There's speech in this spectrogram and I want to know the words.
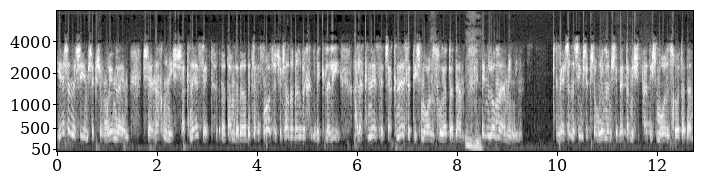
יש אנשים שכשאומרים להם שאנחנו, שהכנסת, אתה מדבר בצד סמוטריץ', אפשר לדבר בכללי על הכנסת, שהכנסת תשמור על זכויות אדם, הם לא מאמינים. ויש אנשים שכשאומרים להם שבית המשפט ישמור על זכויות אדם,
